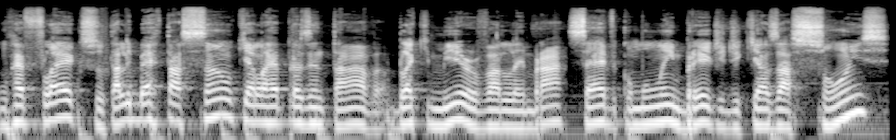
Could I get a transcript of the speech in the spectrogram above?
um reflexo da libertação que ela representava. Black Mirror, vale lembrar, serve como um lembrete de que as ações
